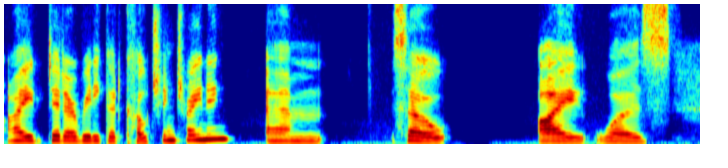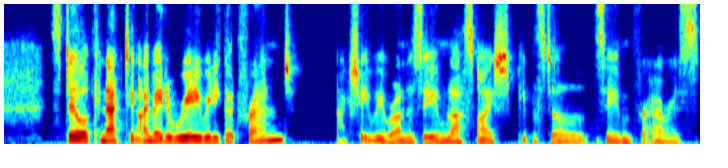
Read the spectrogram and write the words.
I did a really good coaching training. Um, so I was still connecting. I made a really, really good friend. Actually, we were on a Zoom last night. People still Zoom for hours.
